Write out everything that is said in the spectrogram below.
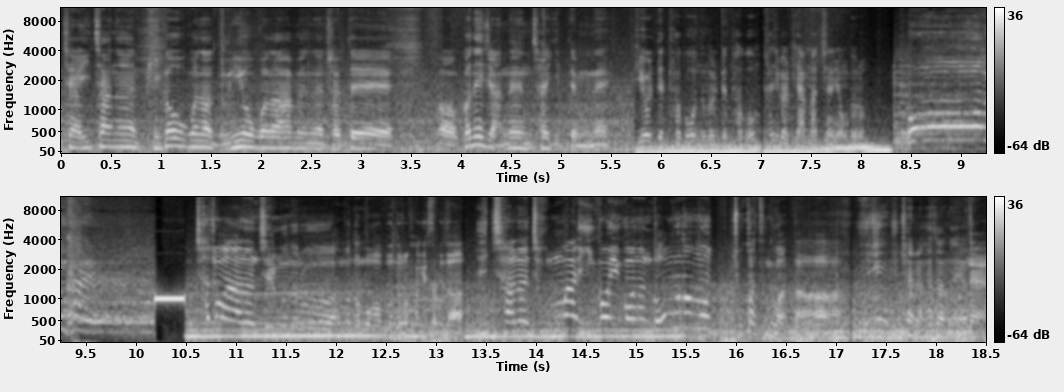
제가 이 차는 비가 오거나 눈이 오거나 하면은 절대 어, 꺼내지 않는 차이기 때문에. 비 올 때 타고 눈 올 때 타고 카니발 비안 맞히는 용도로 차주만 하는 질문으로 한번 넘어가 보도록 하겠습니다. 이 차는 정말 이거 이거는 너무 너무 족 같은 것 같다. 후진 주차를 하잖아요. 네.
